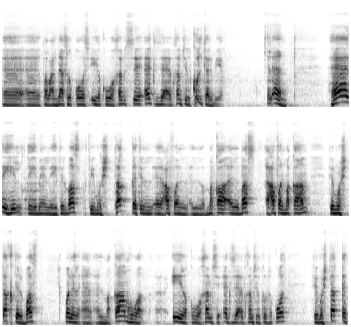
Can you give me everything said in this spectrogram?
آه، آه، طبعا داخل قوس e قوة خمسة x زائد خمسة الكل تربيع. الآن هذه القيمة اللي هي في البسط في مشتقة عفوا المقا البسط عفوا المقام في مشتقة البسط هنا الآن المقام هو e للقوة 5 x زائد 5 الكل في القوة. في مشتقة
